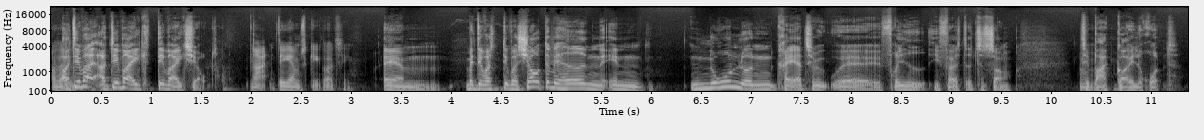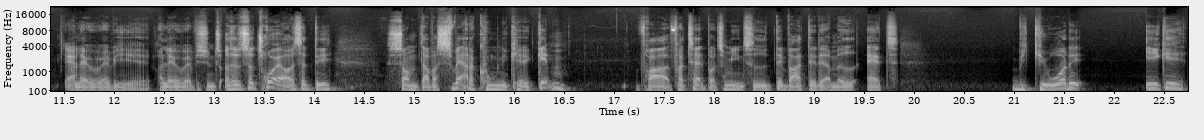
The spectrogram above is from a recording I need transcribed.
Og det var, og det var, ikke, det var ikke sjovt. Nej, det kan jeg måske godt se. Øhm, men det var, det var sjovt, at vi havde en, en nogenlunde kreativ øh, frihed i første sæson til bare at gøjle rundt Ja. og, lave, hvad vi, øh, og lave, hvad vi synes. Og så, så tror jeg også, at det, som der var svært at kommunikere igennem fra, fra Talbot til min side, det var det der med, at vi gjorde det ikke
